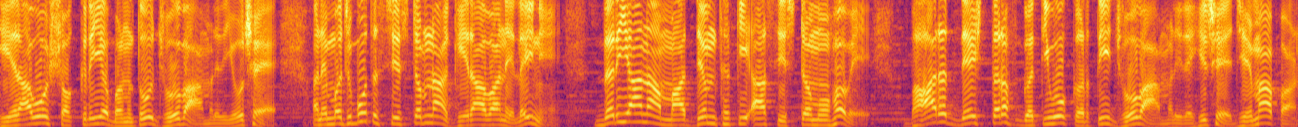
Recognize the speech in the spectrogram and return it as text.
ઘેરાવો સક્રિય બનતો જોવા મળી રહ્યો છે. અને મજબૂત સિસ્ટમના ઘેરાવાને લઈને દરિયાના માધ્યમ થકી આ સિસ્ટમો હવે ભારત દેશ તરફ ગતિઓ કરતી જોવા મળી રહી છે. જેમાં પણ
